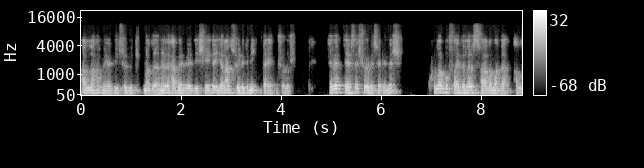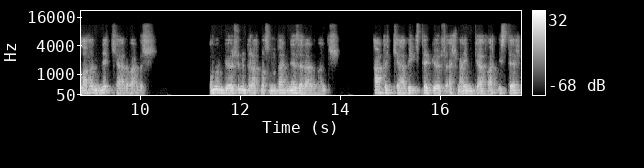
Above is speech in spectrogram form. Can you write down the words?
Allah'ın verdiği sözü tutmadığını ve haber verdiği şeyde yalan söylediğini iddia etmiş olur. Evet derse şöyle söylenir, kula bu faydaları sağlamada Allah'ın ne kârı vardır? Onun göğsünün daraltmasında ne zararı vardır? Artık Kabe ister göğsü açmayı mükafat, ister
